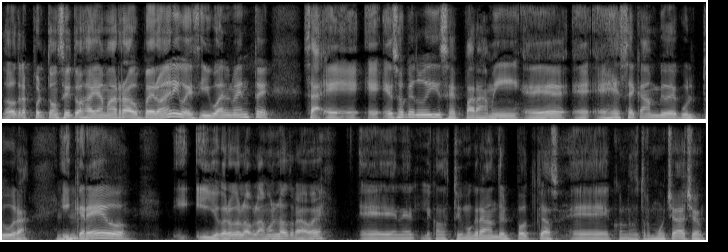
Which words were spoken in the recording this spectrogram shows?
dos o tres portoncitos ahí amarrados. Pero, anyways, igualmente, o sea, eh, eh, eh, eso que tú dices para mí es, ese cambio de cultura. Y creo, y, yo creo que lo hablamos la otra vez, cuando estuvimos grabando el podcast con los otros muchachos.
